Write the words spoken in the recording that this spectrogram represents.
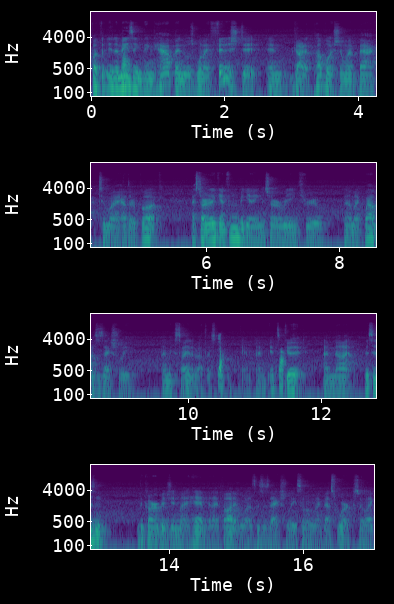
But the, an amazing thing happened was when I finished it and got it published and went back to my other book, I started again from the beginning and started reading through. And I'm like, wow, this is actually, I'm excited about this yeah. now again. I'm, it's yeah. good. I'm not, this isn't the garbage in my head that I thought it was. This is actually some of my best work. So, like,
